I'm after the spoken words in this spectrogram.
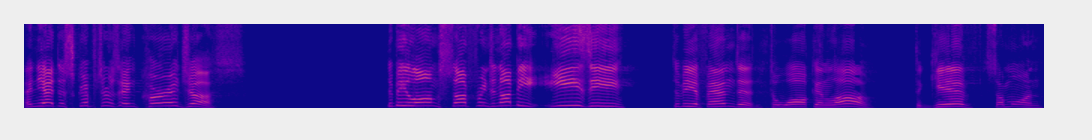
And yet the scriptures encourage us to be long suffering, to not be easy to be offended, to walk in love, to give someone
